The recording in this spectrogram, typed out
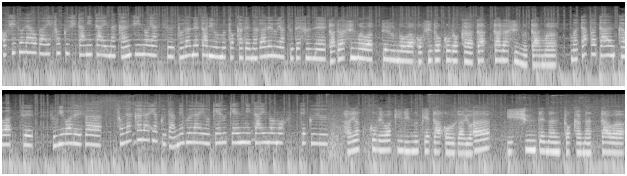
星空を倍速したみたいな感じのやつ。プラネタリウムとかで流れるやつですね。ただし回ってるのは星どころか当たったら死ぬ玉。またパターン変わって、次はレーザー。空から100ダメぐらい受ける剣みたいのも降ってくる。早くこれは切り抜けた方がよ。ああ、一瞬でなんとかなったわ。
